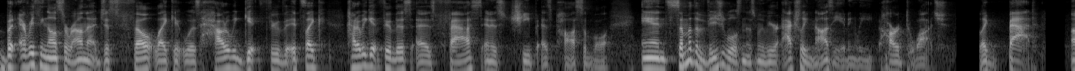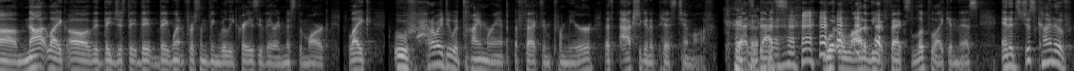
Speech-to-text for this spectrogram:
but everything else around that just felt like it was how do we get through the it's like how do we get through this as fast and as cheap as possible and some of the visuals in this movie are actually nauseatingly hard to watch like bad um not like oh they, they just they, they they went for something really crazy there and missed the mark. Like oof how do i do a time ramp effect in premiere that's actually going to piss tim off? That's that's what a lot of the effects looked like in this. And it's just kind of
